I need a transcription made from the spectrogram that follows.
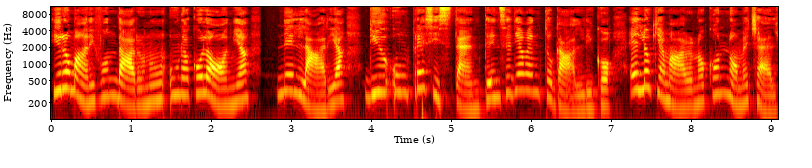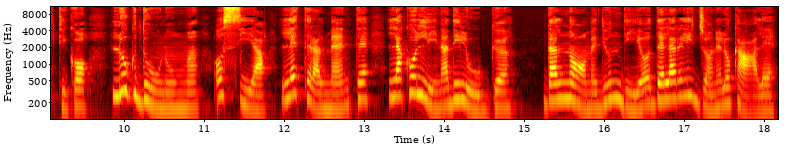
i romani fondarono una colonia nell'area di un preesistente insediamento gallico e lo chiamarono con nome celtico Lugdunum, ossia letteralmente la collina di Lug, dal nome di un dio della religione locale.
